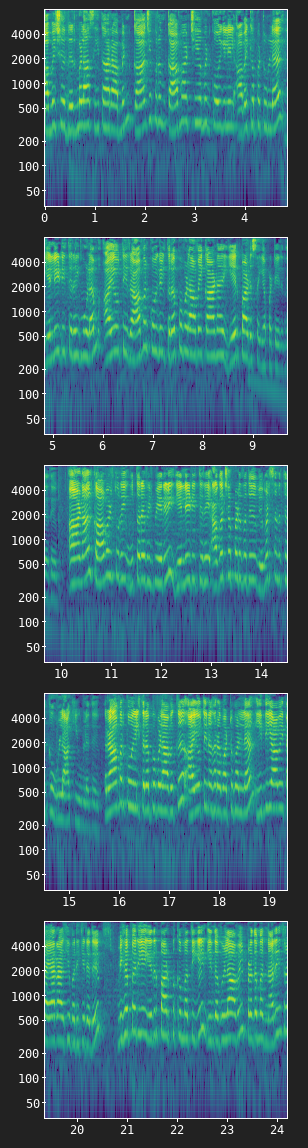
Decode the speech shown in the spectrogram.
அமைச்சர் நிர்மலா சீதாராமன் காஞ்சிபுரம் காமாட்சியம்மன் கோயிலில் அமைக்கப்பட்டுள்ள எல்இடி திரை மூலம் அயோத்தி ராமர் கோயில் திறப்பு விழாவை காண ஏற்பாடு செய்யப்பட்டிருந்தது. ஆனால் காவல்துறை உத்தரவின் பேரில் எல்இடி திரை அகற்றப்படுவது விமர்சனத்துக்கு உள்ளாகியுள்ளது. ராமர் கோயில் திறப்பு விழாவுக்கு அயோத்தி நகரம் மட்டுமல்ல இந்தியாவை தயாராகி வருகிறது. மிகப்பெரிய எதிர்பார்ப்புக்கு மத்தியில் இந்த விழாவில் பிரதமர் நரேந்திர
